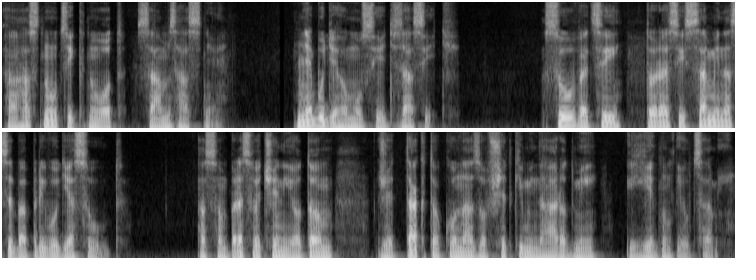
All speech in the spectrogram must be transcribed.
a hasnúci knôt sám zhasne. Nebude ho musieť zasiť. Sú veci, ktoré si sami na seba privodia súd. A som presvedčený o tom, že takto koná so všetkými národmi ich jednotlivcami.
